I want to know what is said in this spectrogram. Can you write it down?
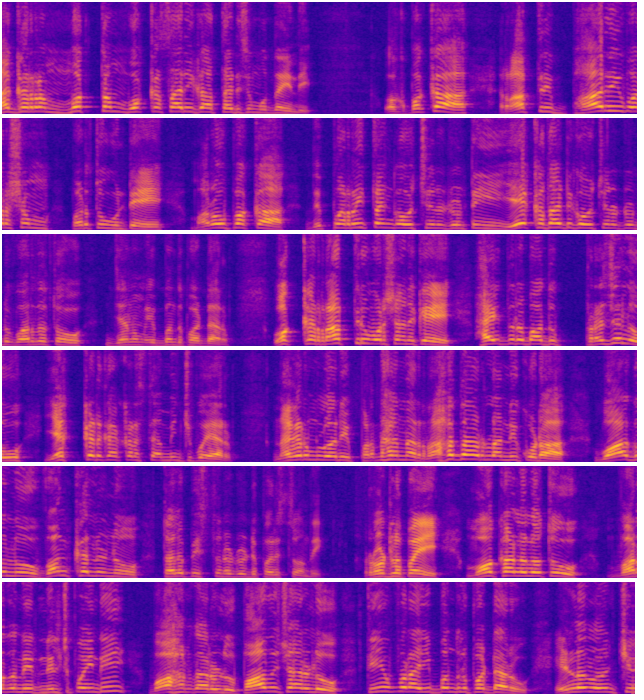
నగరం మొత్తం ఒక్కసారిగా తడిసి ముద్దయింది. ఒక పక్క రాత్రి భారీ వర్షం పడుతూ ఉంటే మరోపక్క విపరీతంగా వచ్చినటువంటి ఏకదాటిగా వచ్చినటువంటి వరదతో జనం ఇబ్బంది పడ్డారు. ఒక్క రాత్రి వర్షానికే హైదరాబాదు ప్రజలు ఎక్కడికక్కడ స్తంభించిపోయారు. నగరంలోని ప్రధాన రహదారులన్నీ కూడా వాగులు వంకలను తలపిస్తున్నటువంటి పరిస్థితి ఉంది రోడ్లపై మోకాళ్ళలోతు వరద నీరు నిలిచిపోయింది. వాహనదారులు పాదచారులు తీవ్ర ఇబ్బందులు పడ్డారు. ఇళ్ళలోంచి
